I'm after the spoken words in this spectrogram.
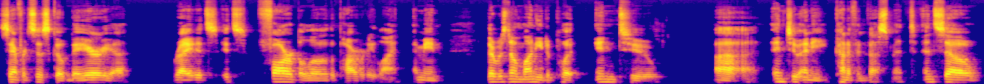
San Francisco Bay Area, right, it's it's far below the poverty line. I mean, there was no money to put into uh, into any kind of investment. And so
